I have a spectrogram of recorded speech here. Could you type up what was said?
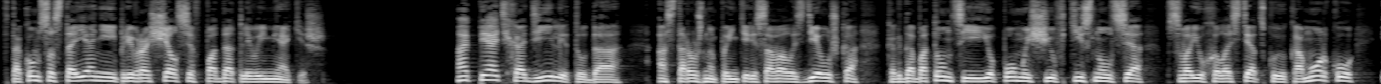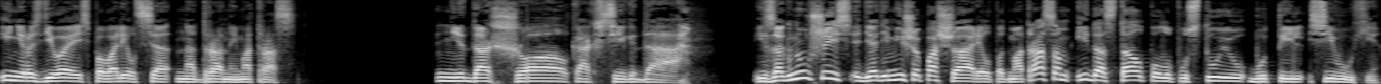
в таком состоянии превращался в податливый мякиш. Опять ходили туда, Осторожно поинтересовалась девушка, когда батон с ее помощью втиснулся в свою холостяцкую каморку и, не раздеваясь, повалился на драный матрас. «Не дошел, как всегда!» Изогнувшись, дядя Миша пошарил под матрасом и достал полупустую бутыль сивухи.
